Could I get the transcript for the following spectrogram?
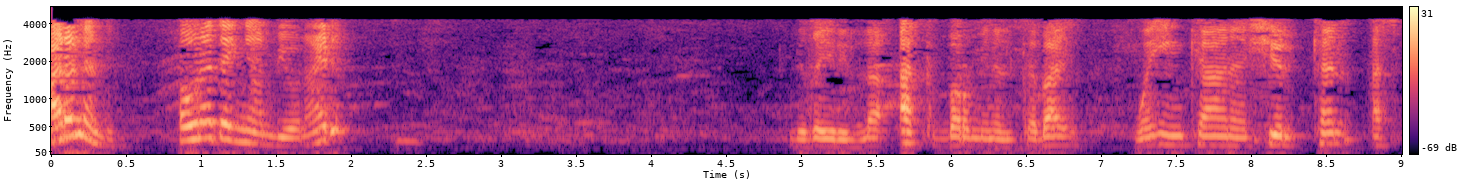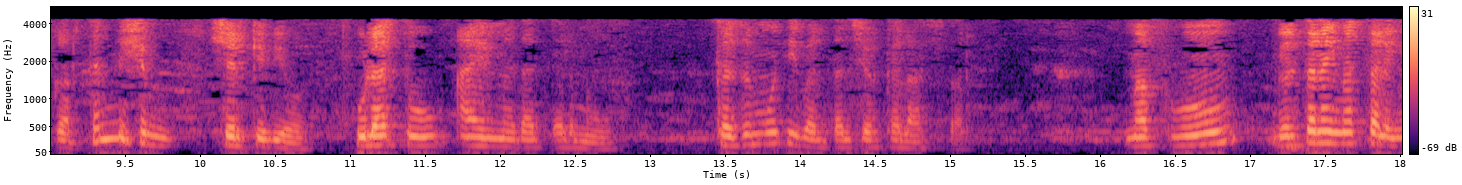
አይደል እንዴ? እውነተኛም ቢሆን አይደል? ቢገይሪላህ አክበር ምን አልከባይር ወኢን ካነ ሽርከን አስገር ትንሽም ሽርክ ቢሆን ሁለቱ አይመጣጠልም ማለት ከዝሙት ይበልጣል ሽርክ ላስጠር መፍሁም ግልጽ ነኝ መሰለኝ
